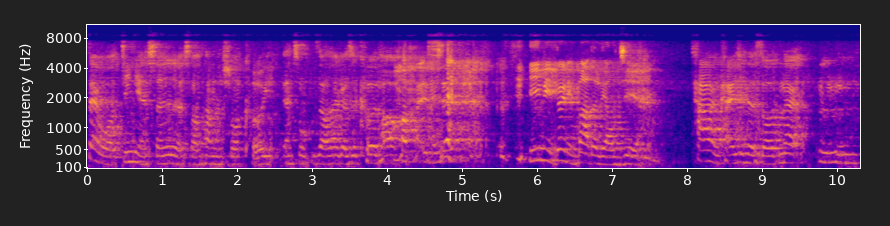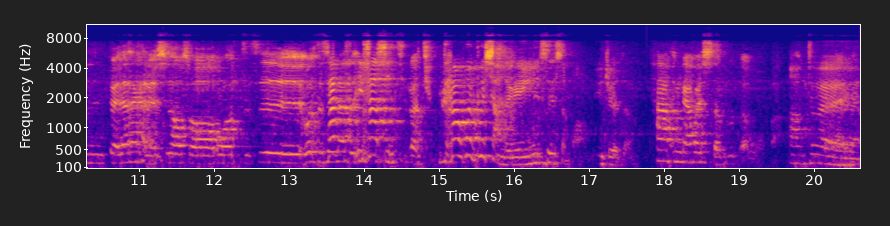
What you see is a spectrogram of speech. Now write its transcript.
在我今年生日的时候，他们说可以，但是我不知道那个是客套话还是。以你对你爸的了解，他很开心的时候，那嗯对，但他可能事后说我只是我只是那是一时兴起乱讲。他会不想的原因是什么？你觉得？他应该会舍不得我吧？啊，对，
